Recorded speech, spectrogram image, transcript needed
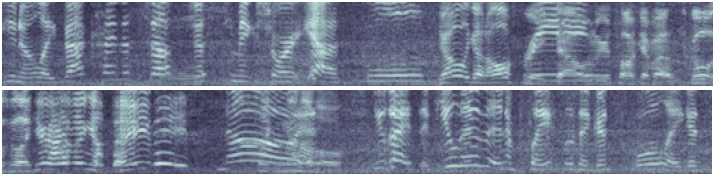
you know, like that kind of stuff, Schools. just to make sure. Yeah, schools. Y'all got all freaked out when we were talking about schools. We're like, you're having a baby? No, like, no. You guys, if you live in a place with a good school, like it's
